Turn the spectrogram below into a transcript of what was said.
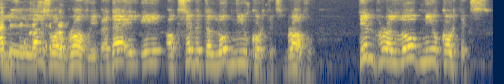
قبل اللي فوق خالص ورا. برافو. يبقى ده الايه occipital lobe neocortex برافو. temporal lobe neocortex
